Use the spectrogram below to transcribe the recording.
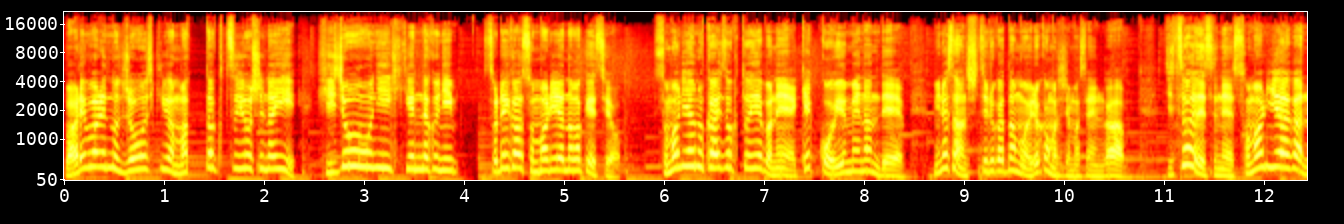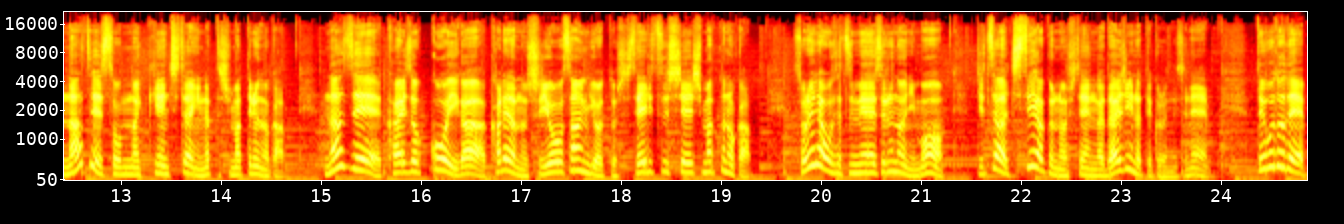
我々の常識が全く通用しない非常に危険な国それがソマリアなわけですよ。ソマリアの海賊といえばね結構有名なんで皆さん知ってる方もいるかもしれませんが実はですねソマリアがなぜそんな危険地帯になってしまっているのかなぜ海賊行為が彼らの主要産業として成立してしまったのかそれらを説明するのにも実は地政学の視点が大事になってくるんですね。ということで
